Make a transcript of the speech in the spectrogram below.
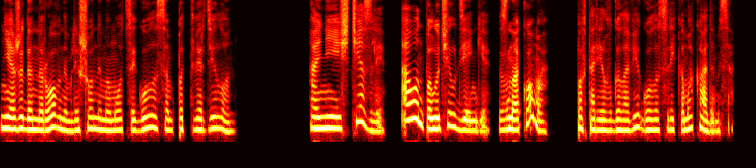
неожиданно ровным, лишенным эмоций голосом подтвердил он. Они исчезли, а он получил деньги. Знакомо? повторил в голове голос Рика МакАдамса.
